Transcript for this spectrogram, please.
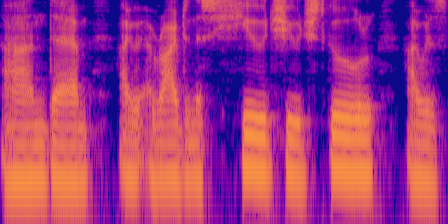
and um, I arrived in this huge, huge school. I was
